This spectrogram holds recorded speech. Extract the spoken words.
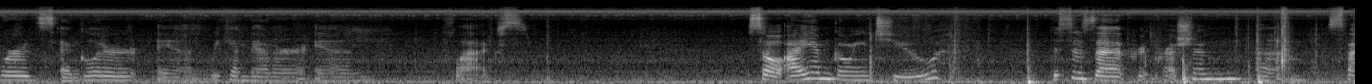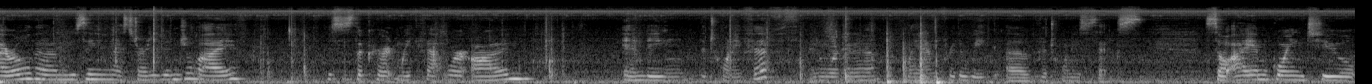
words and glitter, and weekend banner, and flags. So I am going to, this is a impression um, spiral that I'm using. I started in July. This is the current week that we're on, ending the 25th, and we're going to plan for the week of the 26th. So I am going to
